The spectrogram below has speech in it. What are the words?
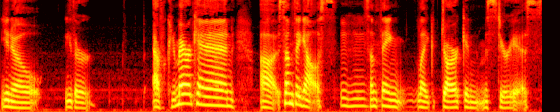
you know, either African American, uh, something else, something like dark and mysterious.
